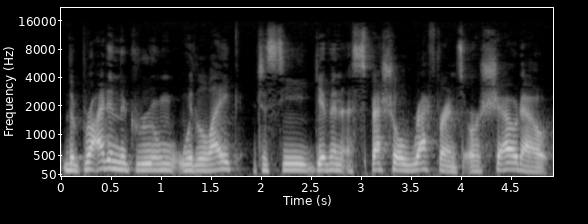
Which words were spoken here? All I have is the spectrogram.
the bride and the groom would like to see given a special reference or shout out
